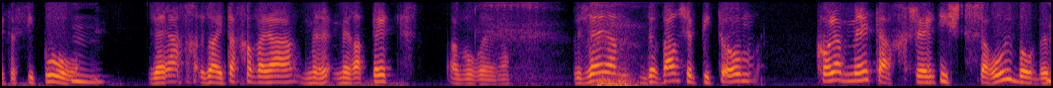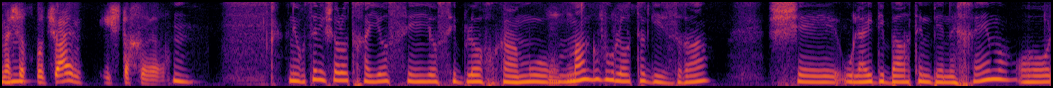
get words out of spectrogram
את הסיפור. Mm. היה, זו הייתה חוויה מ, מרפאת עבורנו. וזה היה דבר שפתאום כל המתח שהייתי שרוי בו במשך חודשיים השתחרר. אני רוצה לשאול אותך, יוסי, יוסי בלוך, כאמור, מה גבולות הגזרה שאולי דיברתם ביניכם, או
